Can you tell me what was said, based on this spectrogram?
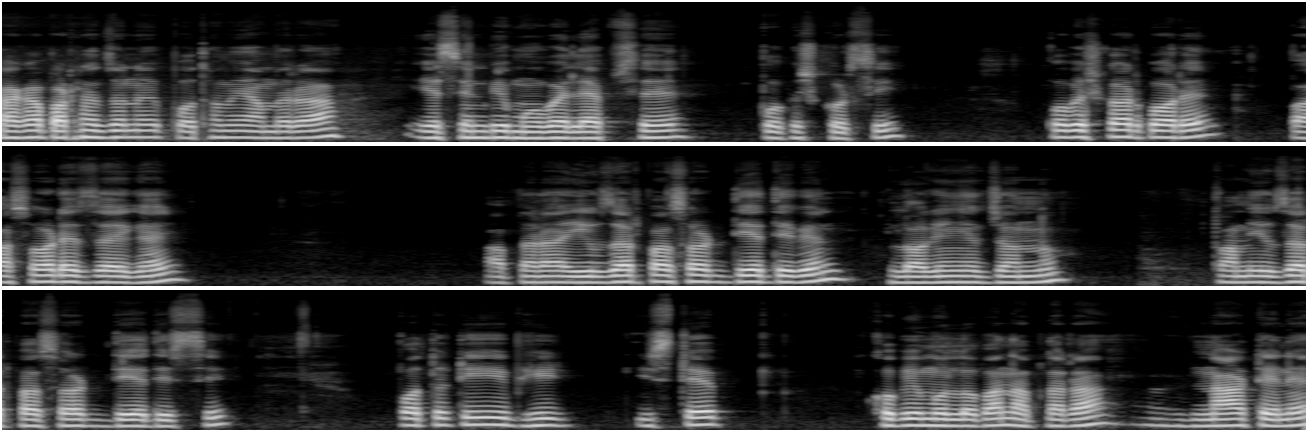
টাকা পাঠানোর জন্য প্রথমে আমরা এসএনবি মোবাইল অ্যাপসে প্রবেশ করছি। প্রবেশ করার পরে পাসওয়ার্ডের জায়গায় আপনারা ইউজার পাসওয়ার্ড দিয়ে দেবেন লগইনের জন্য। তো আমি ইউজার পাসওয়ার্ড দিয়ে দিচ্ছি। প্রতিটি ভি স্টেপ খুবই মূল্যবান, আপনারা না টেনে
